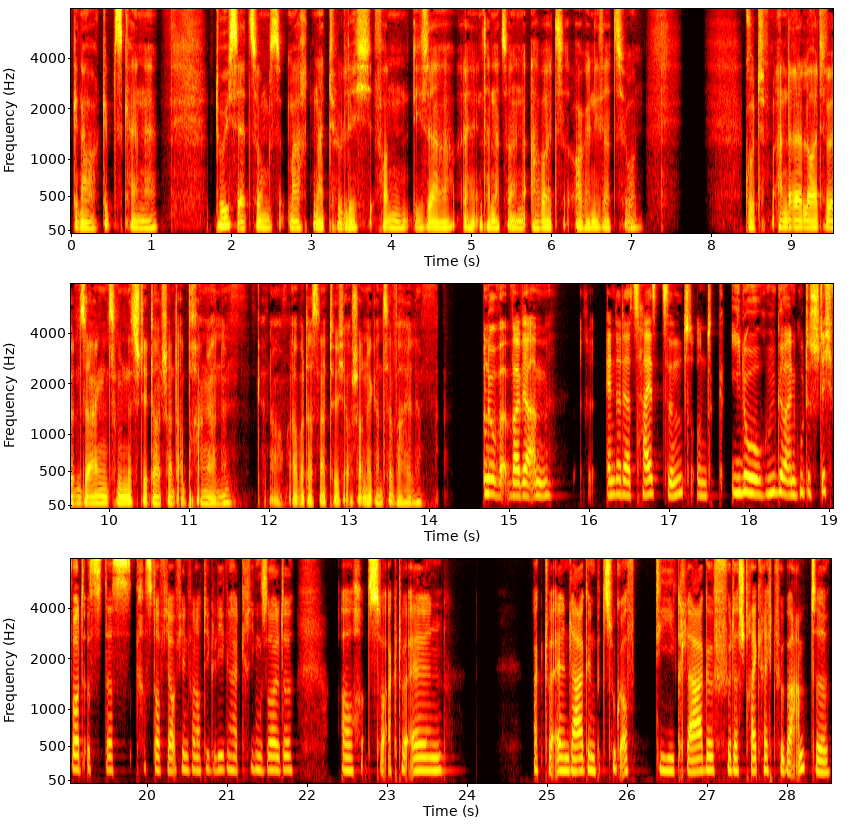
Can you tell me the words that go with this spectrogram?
genau gibt es keine Durchsetzungsmacht natürlich von dieser äh, internationalen Arbeitsorganisation. Gut, andere Leute würden sagen, zumindest steht Deutschland am Pranger, ne? Genau, aber das natürlich auch schon eine ganze Weile. Nur weil wir am Ende der Zeit sind und Ilo Rüge ein gutes Stichwort ist, dass Christoph ja auf jeden Fall noch die Gelegenheit kriegen sollte, auch zur aktuellen, aktuellen Lage in Bezug auf die Klage für das Streikrecht für Beamte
